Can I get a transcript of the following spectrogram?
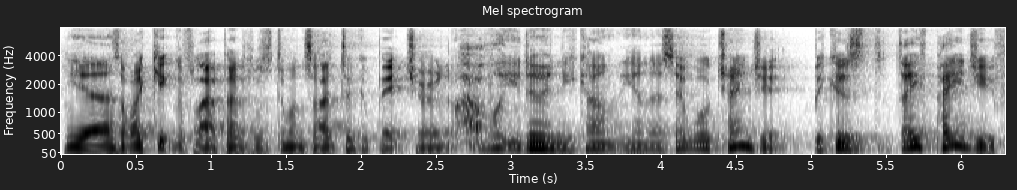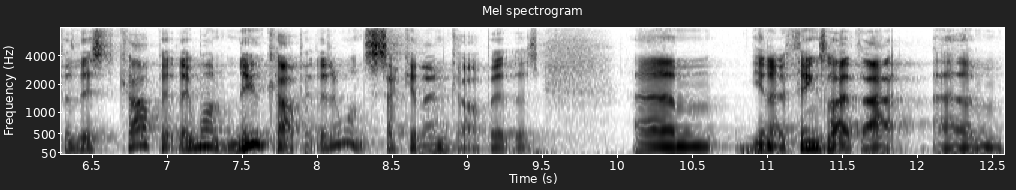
yeah, So I kicked the flower petals to one side, took a picture, and oh, what are you doing? You can't. You know, I said, well, change it because they've paid you for this carpet. They want new carpet. They don't want second-hand carpet. That's, um, you know, things like that. Um,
